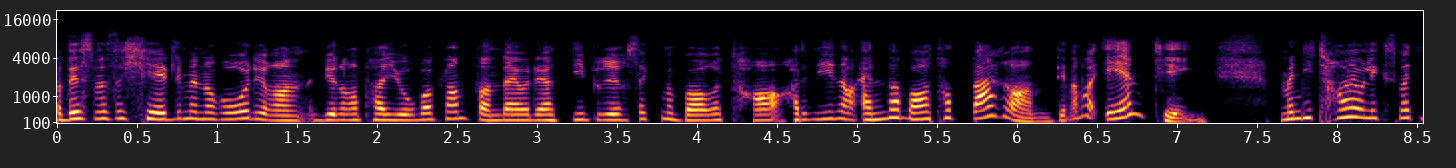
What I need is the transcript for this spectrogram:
Og Det som er så kjedelig med når rådyrene begynner å ta jordbærplantene, det er jo det at de bryr seg ikke med bare ta Hadde de enda bare tatt bærene, det var nå én ting. Men de tar jo liksom et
